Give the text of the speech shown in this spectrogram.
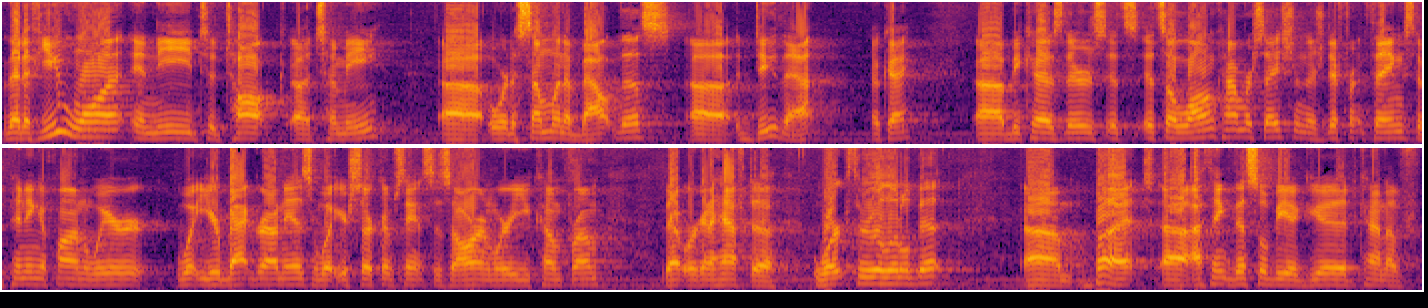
that if you want and need to talk uh, to me uh, or to someone about this, uh, do that, okay? because there's it's it's a long conversation. There's different things depending upon where what your background is and what your circumstances are and where you come from that we're going to have to work through a little bit. Um, but uh, I think this will be a good kind of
